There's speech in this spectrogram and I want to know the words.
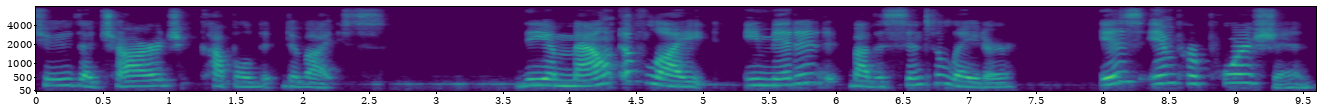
to the charge coupled device. The amount of light emitted by the scintillator is in proportion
